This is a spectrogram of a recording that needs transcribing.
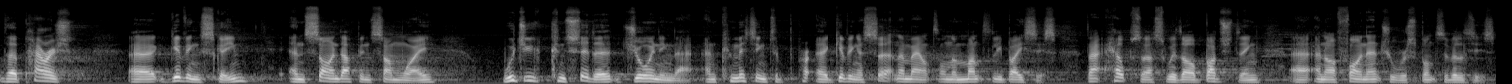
the parish uh, giving scheme and signed up in some way, would you consider joining that and committing to uh, giving a certain amount on a monthly basis? That helps us with our budgeting uh, and our financial responsibilities.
